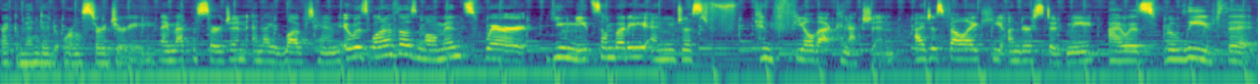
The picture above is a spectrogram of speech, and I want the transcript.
recommended oral surgery. I met the surgeon and I loved him. It was one of those moments where you meet somebody and you just can feel that connection. I just felt like he understood me. I was relieved that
